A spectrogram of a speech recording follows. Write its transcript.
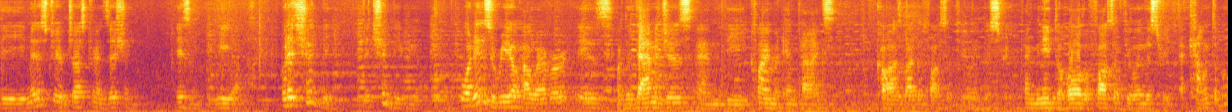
the Ministry of Just Transition isn't real. But it should be. It should be real. What is real, however, is the damages and the climate impacts caused by the fossil fuel industry. And we need to hold the fossil fuel industry accountable,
